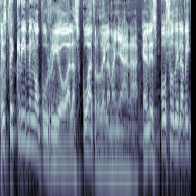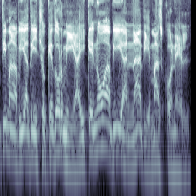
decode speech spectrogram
Este crimen ocurrió a las 4 de la mañana. El esposo de la víctima había dicho que dormía y que no había nadie más con él.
